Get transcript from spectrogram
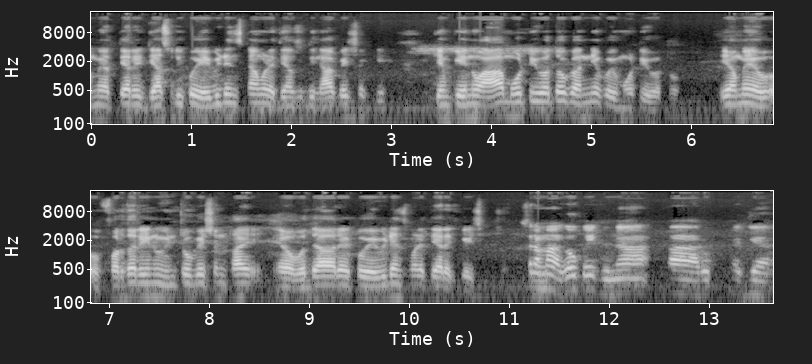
અમે અત્યારે જ્યાં સુધી કોઈ એવિડન્સ ના મળે ત્યાં સુધી ના કહી શકીએ. કેમ કે એનો આ મોટિવ હતો કે અન્ય કોઈ મોટિવ હતો? એ અમે ફર્ધર એનું ઇન્ટ્રોગેશન થાય વધારે કોઈ એવિડન્સ મળે ત્યારે જ કહી શકીએ. સર આમાં અગાઉ કોઈ ગુના આરોપ હત્યા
